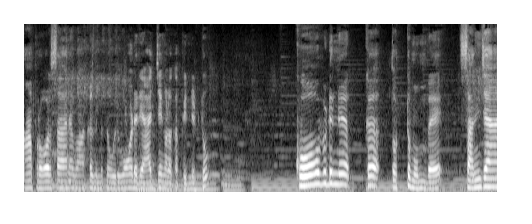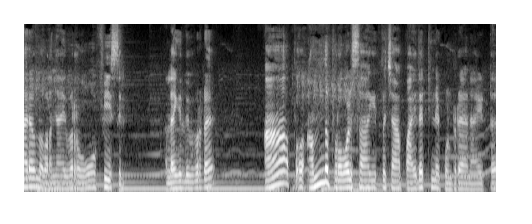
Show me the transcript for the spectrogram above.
ആ പ്രോത്സാഹന വാക്കൾ നിമിത്തം ഒരുപാട് രാജ്യങ്ങളൊക്കെ പിന്നിട്ടു. കോവിഡിനൊക്കെ തൊട്ട് മുമ്പേ സഞ്ചാരം എന്ന് പറഞ്ഞാൽ ഇവരുടെ ഓഫീസിൽ. അല്ലെങ്കിൽ ഇവരുടെ ആ അന്ന് പ്രോത്സാഹിപ്പിച്ച ആ പൈലറ്റിനെ കൊണ്ടുവരാനായിട്ട്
